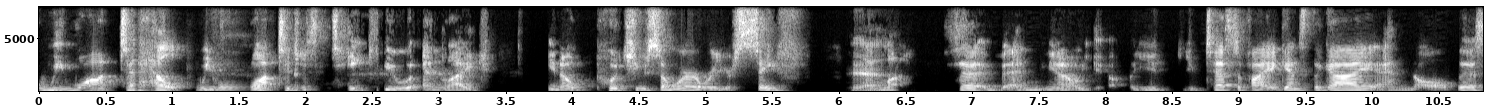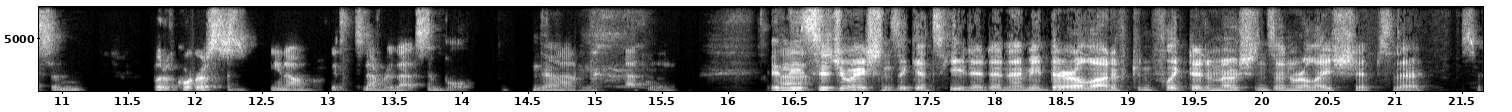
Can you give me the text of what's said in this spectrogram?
we want to help. We want to just take you and, like, you know, put you somewhere where you're safe Yeah. and, like, and, you know, you, you testify against the guy and all this. And, but of course, you know, it's never that simple. no. um, Not. In uh, these situations, it gets heated, and I mean, there are a lot of conflicted emotions and relationships there. So,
